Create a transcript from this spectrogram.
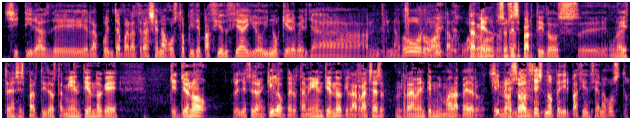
si tiras de la cuenta para atrás en agosto pide paciencia y hoy no quiere ver ya al entrenador o a tal jugador. También son seis partidos, eh, una victoria en seis partidos. También entiendo que, que yo no. Yo estoy tranquilo, pero también entiendo que la racha es realmente muy mala, Pedro. Que Sí, no pero son- entonces no pedir paciencia en agosto.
